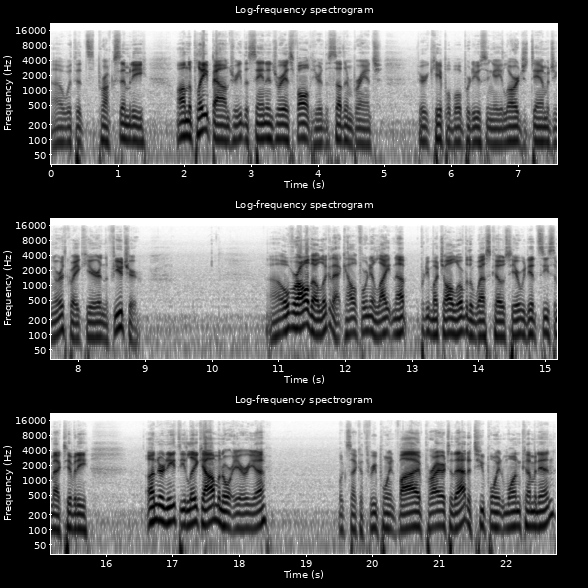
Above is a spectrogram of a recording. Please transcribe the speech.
uh, with its proximity on the plate boundary, the San Andreas Fault here, the southern branch, very capable of producing a large damaging earthquake here in the future. Uh, overall, though, look at that. California lighting up pretty much all over the west coast here. We did see some activity underneath the Lake Almanor area. Looks like a 3.5. Prior to that, a 2.1 coming in.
